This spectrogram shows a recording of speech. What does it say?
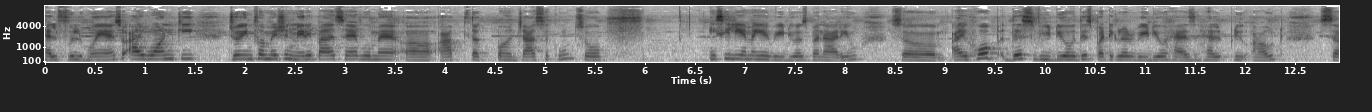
हेल्पफुल हुए हैं. सो आई वांट कि जो इन्फॉर्मेशन मेरे पास है वो मैं uh, आप तक पहुँचा सकूँ. सो so, इसीलिए मैं ये वीडियोस बना रही हूँ. So I hope this video this particular video has help you out so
